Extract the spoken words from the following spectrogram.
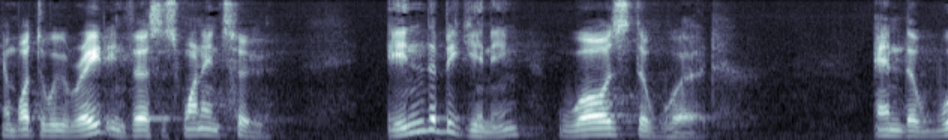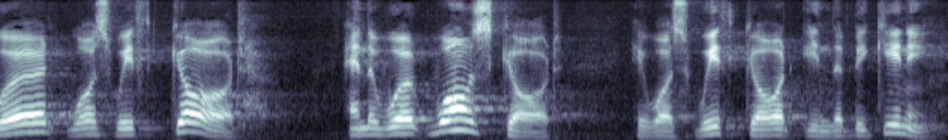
And what do we read in verses 1 and 2? In the beginning was the Word, and the Word was with God, and the Word was God. He was with God in the beginning.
